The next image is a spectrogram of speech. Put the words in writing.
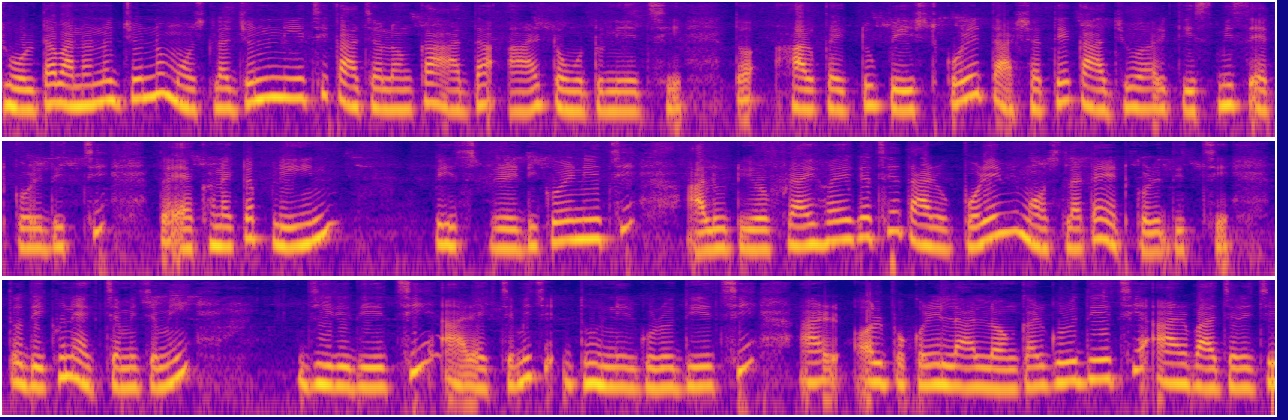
ঝোলটা বানানোর জন্য মশলার জন্য নিয়েছি কাঁচা লঙ্কা, আদা আর টমেটো নিয়েছি। তো হালকা একটু পেস্ট করে তার সাথে কাজু আর কিশমিশ অ্যাড করে দিচ্ছি। তো এখন একটা প্লেন পেস্ট রেডি করে নিয়েছি। আলুটিও ফ্রাই হয়ে গেছে, তার উপরে আমি মশলাটা অ্যাড করে দিচ্ছি। তো দেখুন, এক চামচ আমি জিরে দিয়েছি আর এক চামচ ধনির গুঁড়ো দিয়েছি আর অল্প করে লাল লঙ্কার গুঁড়ো দিয়েছি আর বাজারে যে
